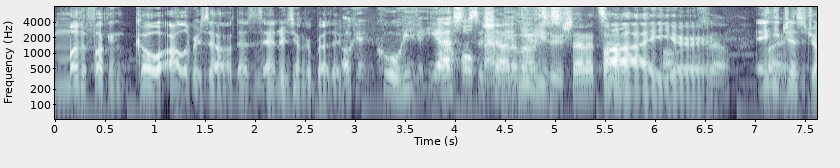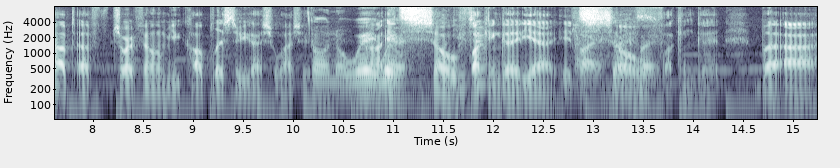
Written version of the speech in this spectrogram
motherfucking go Oliver Zell. That's Xander's younger brother. Okay, cool. He, He he asked us to shout him out He's too. Shout out to fire. Oliver Zell. And he just dropped a f- short film you called Blister. You guys should watch it. Oh no way! Uh, it's so fucking good. Yeah, it's Fire, so fire, fire. fucking good. But uh,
